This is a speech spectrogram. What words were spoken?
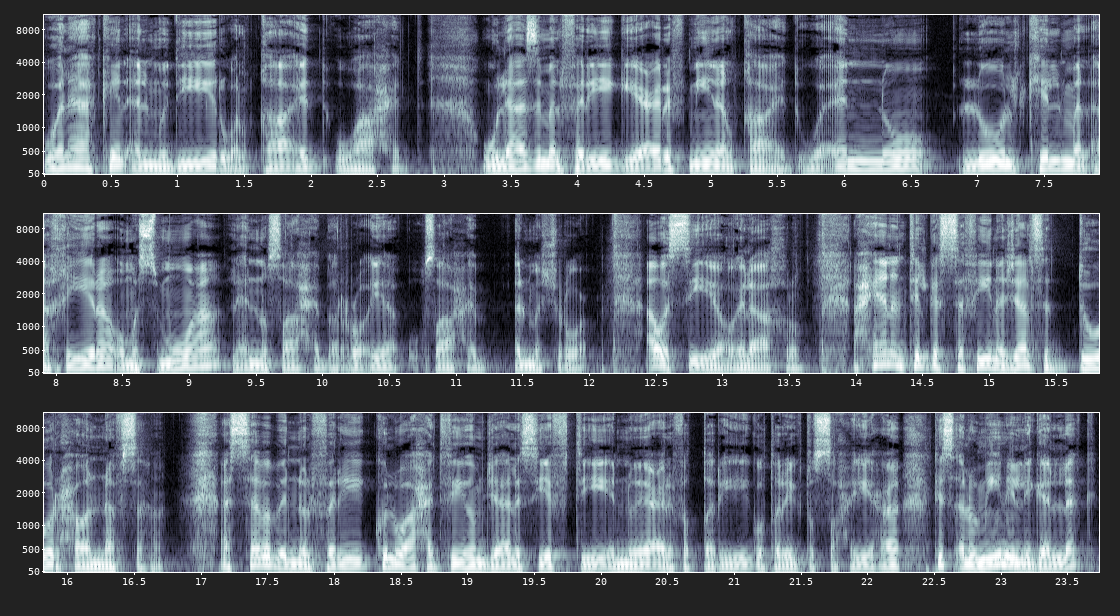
ولكن المدير والقائد واحد. ولازم الفريق يعرف مين القائد وإنه له الكلمة الأخيرة ومسموعة لأنه صاحب الرؤية وصاحب المشروع أو السي أو إلى آخره. أحيانا تلقى السفينة جالسة تدور حول نفسها. السبب أنه الفريق كل واحد فيهم جالس يفتي أنه يعرف الطريق وطريقته الصحيحة. تسأله مين اللي قال لك؟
